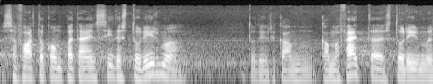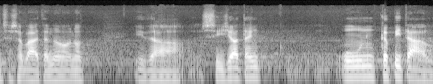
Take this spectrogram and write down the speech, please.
la forta competència del turisme. Tu dius, com, com afecta el turisme en la sabata? No, no. I de, si jo tenc un capital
